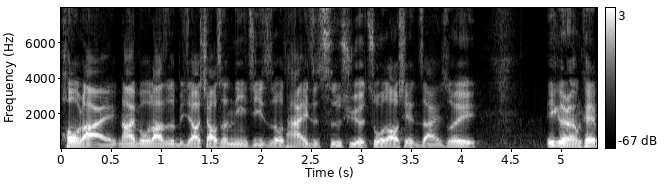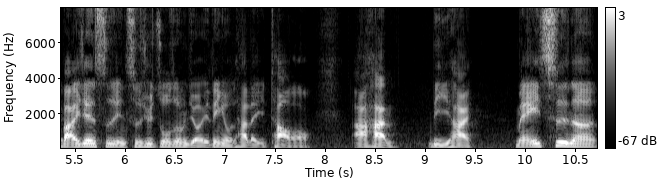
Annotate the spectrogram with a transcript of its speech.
后来那一波大师比较销声匿迹之后，他一直持续的做到现在，所以一个人可以把一件事情持续做这么久，一定有他的一套哦。阿汉厉害，每一次呢，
